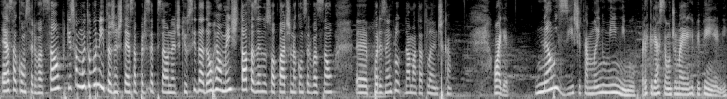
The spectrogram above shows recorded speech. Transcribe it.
essa conservação, porque isso é muito bonito a gente ter essa percepção, né, de que o cidadão realmente está fazendo a sua parte na conservação, é, por exemplo, da Mata Atlântica. Olha, não existe tamanho mínimo para a criação de uma RPPN.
